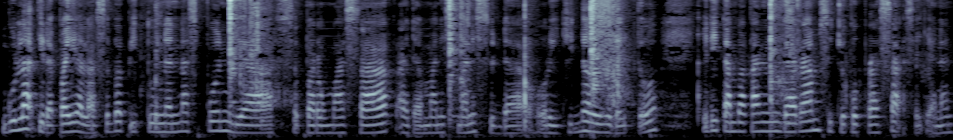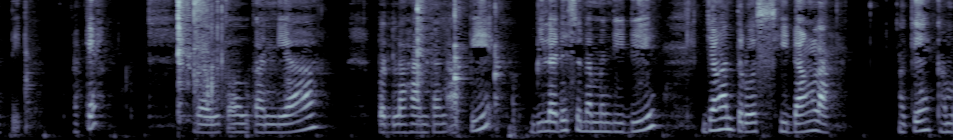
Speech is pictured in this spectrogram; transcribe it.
Gula tidak payahlah sebab itu nanas pun dia separuh masak, ada manis-manis sudah original sudah itu. Jadi tambahkan garam secukup rasa saja nanti. Okey. Gaul-gaulkan dia. perlahankan api. Bila dia sudah mendidih, jangan terus hidang lah. Okey, kamu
